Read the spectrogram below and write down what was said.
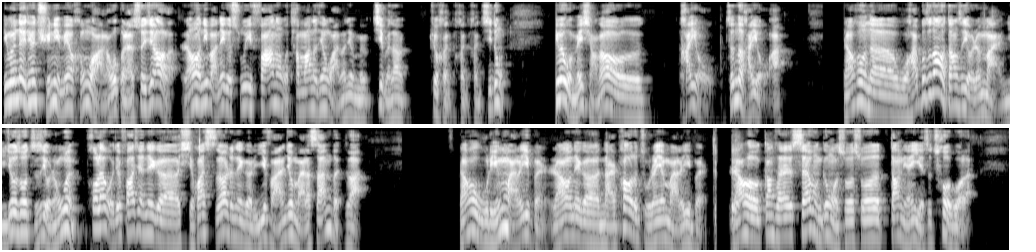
因为那天群里面很晚了，我本来睡觉了，然后你把那个书一发呢，我他妈那天晚上就没，基本上就很很很激动，因为我没想到还有，真的还有啊。然后呢，我还不知道当时有人买，你就说只是有人问，后来我就发现那个喜欢十二的那个李一凡就买了三本是吧？然后五菱买了一本，然后那个奶泡的主人也买了一本，然后刚才 seven 跟我说说当年也是错过了。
